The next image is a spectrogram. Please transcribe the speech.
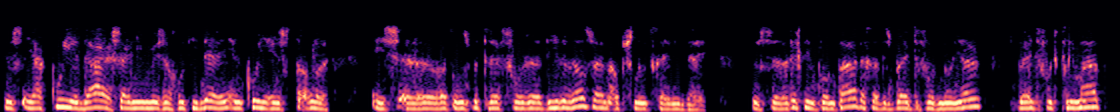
Dus ja, koeien daar zijn niet meer zo'n goed idee. En koeien in stallen is uh, wat ons betreft voor de dierenwelzijn absoluut geen idee. Dus uh, richting plantaardig, het is beter voor het milieu, is beter voor het klimaat,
